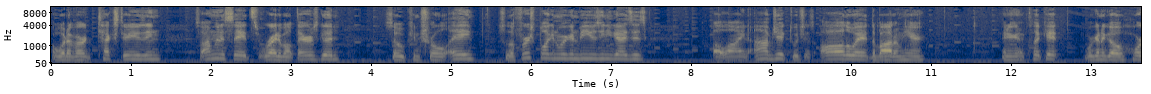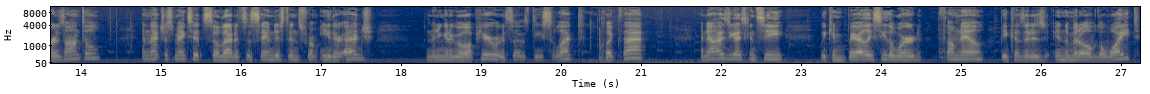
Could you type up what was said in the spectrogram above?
or whatever text you're using. So I'm going to say it's right about there is good. So control A. So the first plugin we're going to be using you guys is Align Object which is all the way at the bottom here. And you're going to click it. We're going to go horizontal and that just makes it so that it's the same distance from either edge and then you're going to go up here where it says deselect, click that, and now as you guys can see, we can barely see the word thumbnail because it is in the middle of the white.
